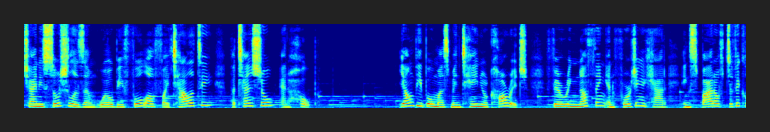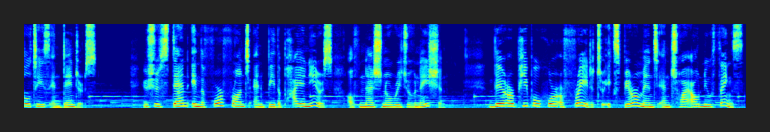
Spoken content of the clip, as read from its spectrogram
Chinese socialism will be full of vitality, potential, and hope. Young people must maintain your courage, fearing nothing and forging ahead in spite of difficulties and dangers. You should stand in the forefront and be the pioneers of national rejuvenation. There are people who are afraid to experiment and try out new things,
